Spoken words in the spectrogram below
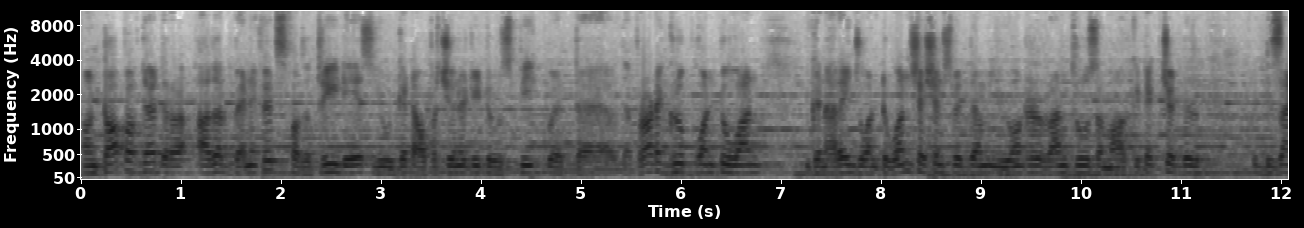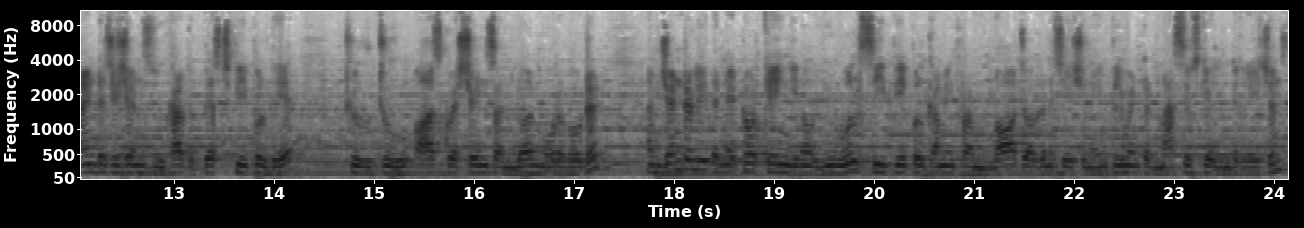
On top of that, there are other benefits. For the three days, you will get opportunity to speak with uh, the product group one to one. You can arrange one to one sessions with them. You wanted to run through some architecture de- design decisions. You have the best people there to, to ask questions and learn more about it. And generally, the networking, you know, you will see people coming from large organization implemented massive scale integrations.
